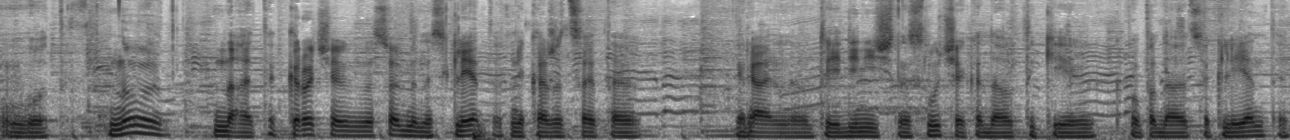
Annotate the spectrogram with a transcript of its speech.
Вот. Ну, да, это, короче, особенность клиентов, мне кажется, это реально вот единичный случай, когда вот такие попадаются клиенты.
